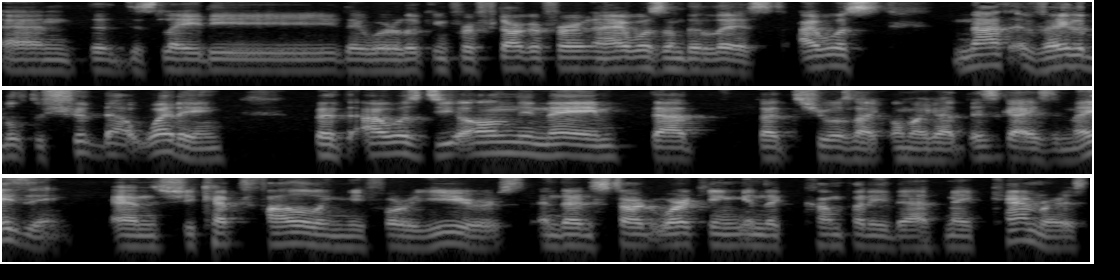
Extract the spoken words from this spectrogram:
and the, this lady they were looking for a photographer and i was on the list i was not available to shoot that wedding but i was the only name that that she was like, oh my God, this guy is amazing. And she kept following me for years and then started working in the company that make cameras.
